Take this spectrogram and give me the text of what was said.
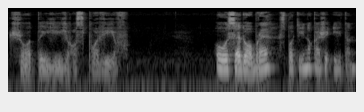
що ти їй розповів. Усе добре, спокійно каже Ітан,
